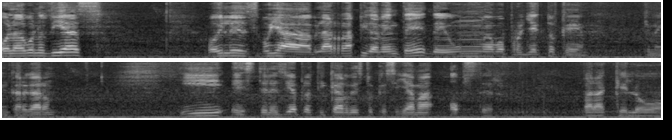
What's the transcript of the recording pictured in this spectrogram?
Hola, buenos días. Hoy les voy a hablar rápidamente de un nuevo proyecto que, que me encargaron. Y este, les voy a platicar de esto que se llama Obster. Para que lo,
